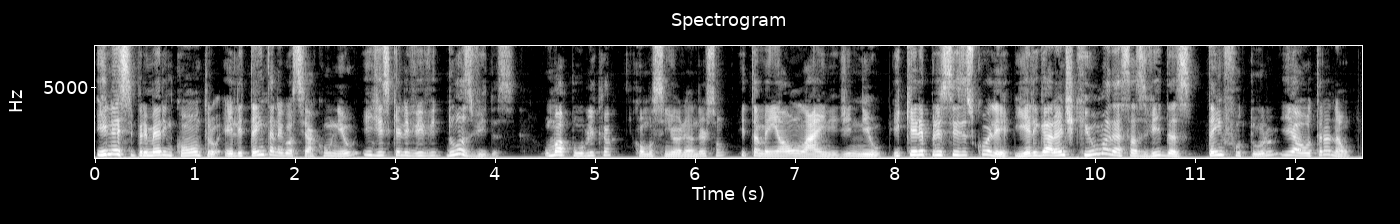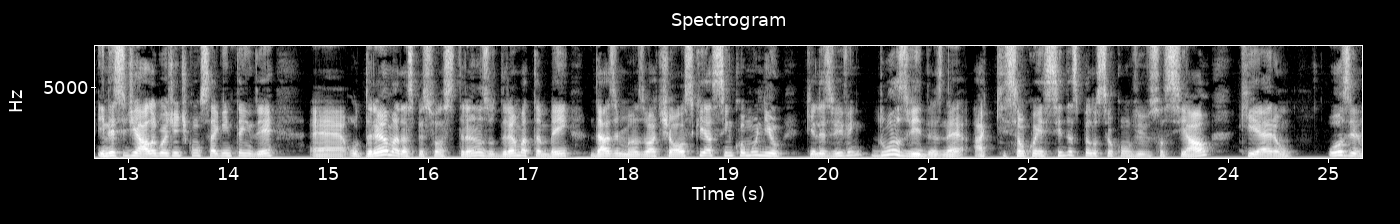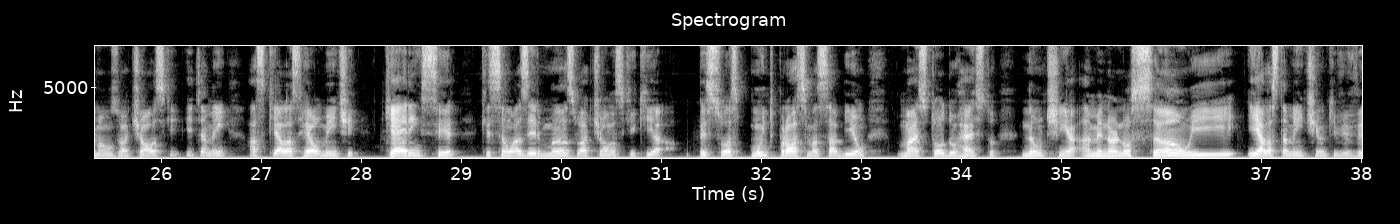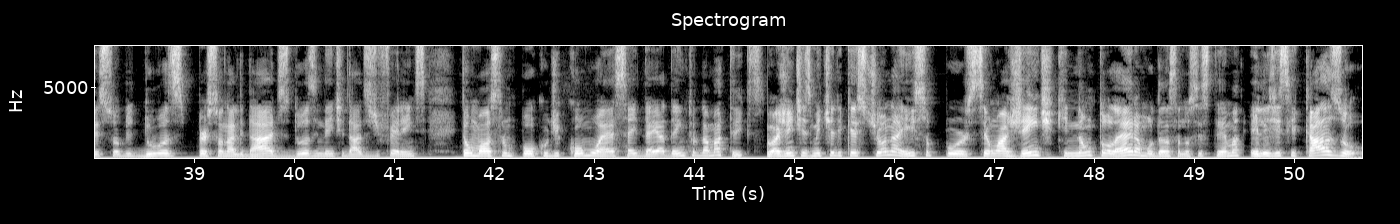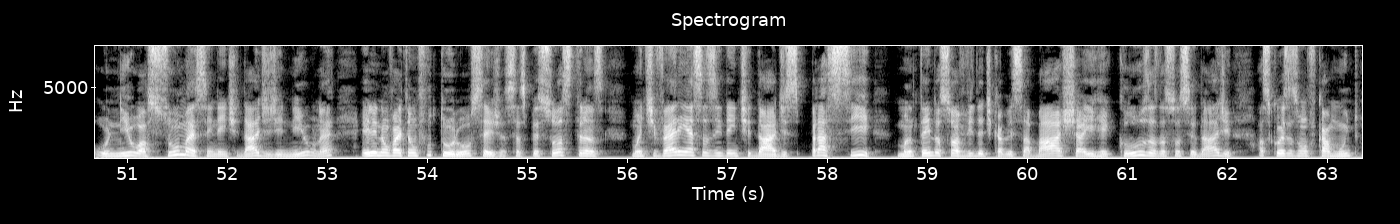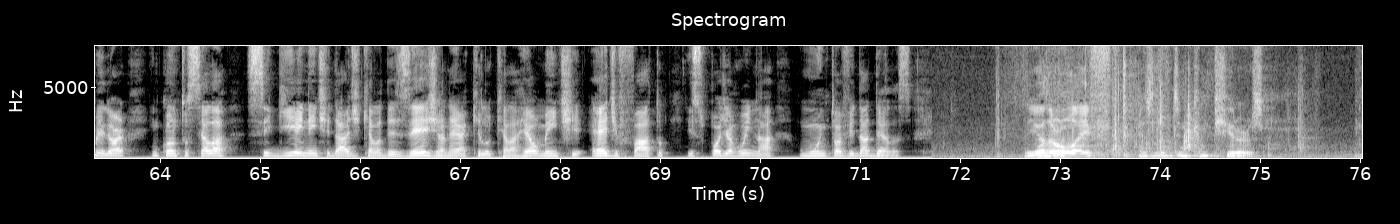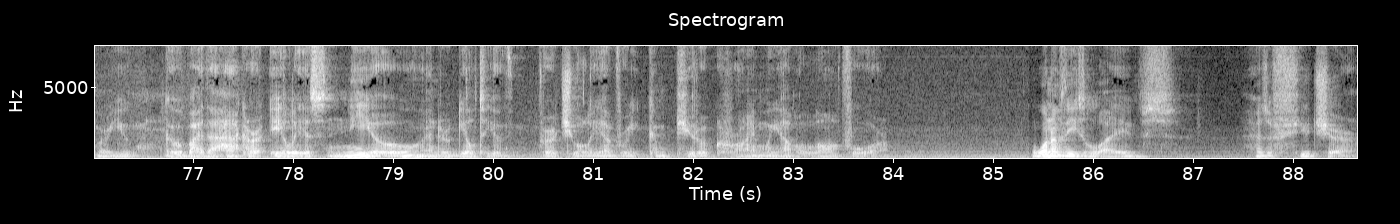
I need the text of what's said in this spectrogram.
E nesse primeiro encontro, ele tenta negociar com o Neil e diz que ele vive duas vidas uma pública, como o Sr. Anderson, e também a online, de Neil, e que ele precisa escolher. E ele garante que uma dessas vidas tem futuro e a outra não. E nesse diálogo a gente consegue entender é, o drama das pessoas trans, o drama também das irmãs Wachowski, assim como o Neil, que eles vivem duas vidas, né? A que são conhecidas pelo seu convívio social, que eram os irmãos Wachowski, e também as que elas realmente querem ser, que são as irmãs Wachowski, que pessoas muito próximas sabiam mas todo o resto não tinha a menor noção e, e elas também tinham que viver sobre duas personalidades, duas identidades diferentes. Então mostra um pouco de como é essa ideia dentro da Matrix. O agente Smith ele questiona isso por ser um agente que não tolera mudança no sistema. Ele diz que caso o Neo assuma essa identidade de Neo, né, ele não vai ter um futuro. Ou seja, se as pessoas trans mantiverem essas identidades para si, mantendo a sua vida de cabeça baixa e reclusas da sociedade, as coisas vão ficar muito melhor, enquanto se ela seguir a identidade que ela deseja, né, aquilo que ela realmente é de fato, isso pode arruinar muito a vida delas. The other life is lived in computers, where you go by the hacker alias Neo and are guilty of virtually every computer crime we have a law for. One of these lives has a future,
